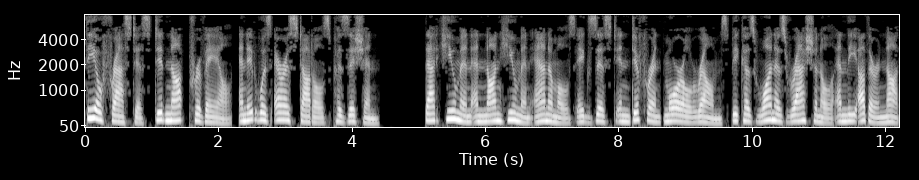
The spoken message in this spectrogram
Theophrastus did not prevail, and it was Aristotle's position that human and non-human animals exist in different moral realms because one is rational and the other not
